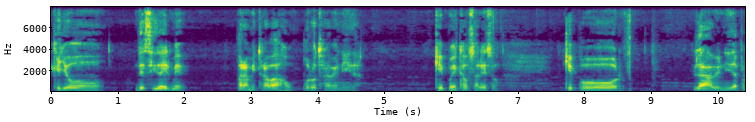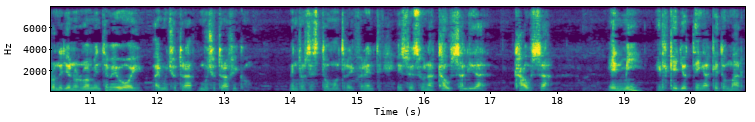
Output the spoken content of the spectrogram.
que yo decida irme para mi trabajo por otra avenida? ¿Qué puede causar eso? Que por la avenida por donde yo normalmente me voy hay mucho, mucho tráfico. Entonces tomo otra diferente. Eso es una causalidad. Causa en mí el que yo tenga que tomar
